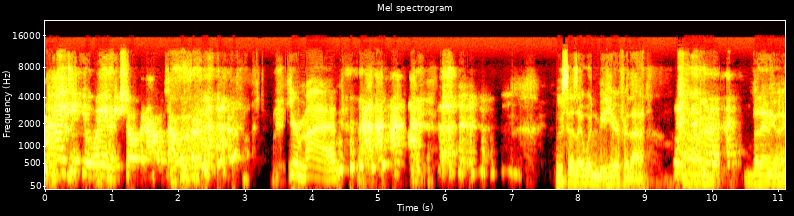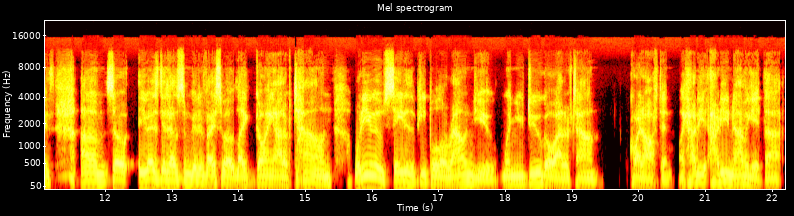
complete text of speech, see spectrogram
might take you away if you show up in a hotel room. you're mine Who says I wouldn't be here for that? Um, but anyways, um, so you guys did have some good advice about like going out of town. What do you say to the people around you when you do go out of town? quite often. Like how do you how do you navigate that?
